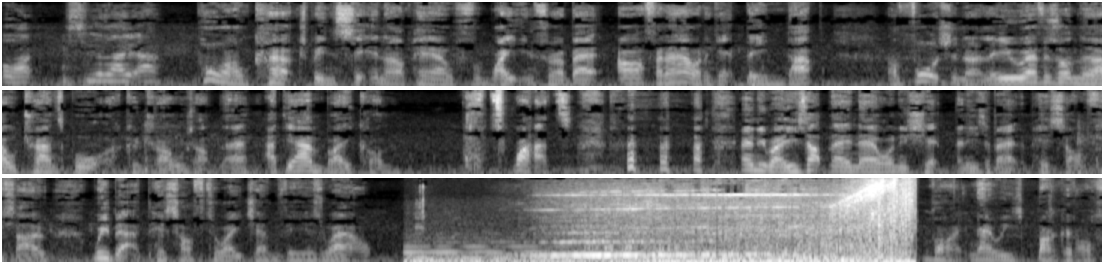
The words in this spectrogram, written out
All right, see you later. Poor old Kirk's been sitting up here for waiting for about half an hour to get beamed up. Unfortunately, whoever's on the old transporter controls up there had the handbrake on. Twat. anyway, he's up there now on his ship and he's about to piss off. So we better piss off to HMV as well. Right, now he's buggered off.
